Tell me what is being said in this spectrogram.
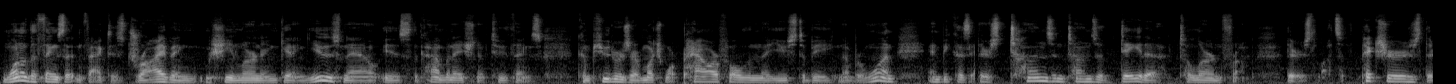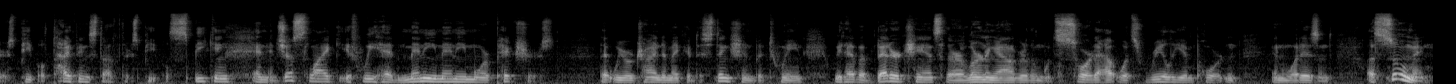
one of the things that in fact is driving machine learning getting used now is the combination of two things. Computers are much more powerful than they used to be, number one, and because there's tons and tons of data to learn from. There's lots of pictures, there's people typing stuff, there's people speaking, and just like if we had many, many more pictures, that we were trying to make a distinction between, we'd have a better chance that our learning algorithm would sort out what's really important and what isn't, assuming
